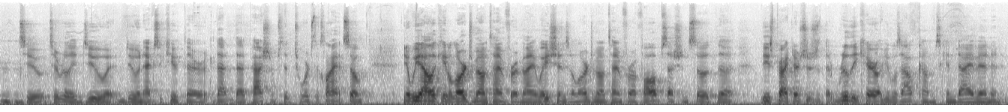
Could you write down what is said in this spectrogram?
mm-hmm. to to really do it, do and execute their that that passion to- towards the client. So, you know, we allocate a large amount of time for evaluations and a large amount of time for our follow up sessions, so that the these practitioners that really care about people's outcomes can dive in and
